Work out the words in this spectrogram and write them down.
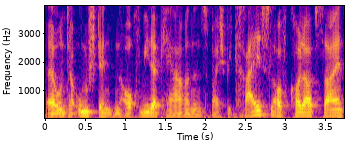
äh, unter Umständen auch wiederkehrenden, zum Beispiel Kreislaufkollaps sein,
